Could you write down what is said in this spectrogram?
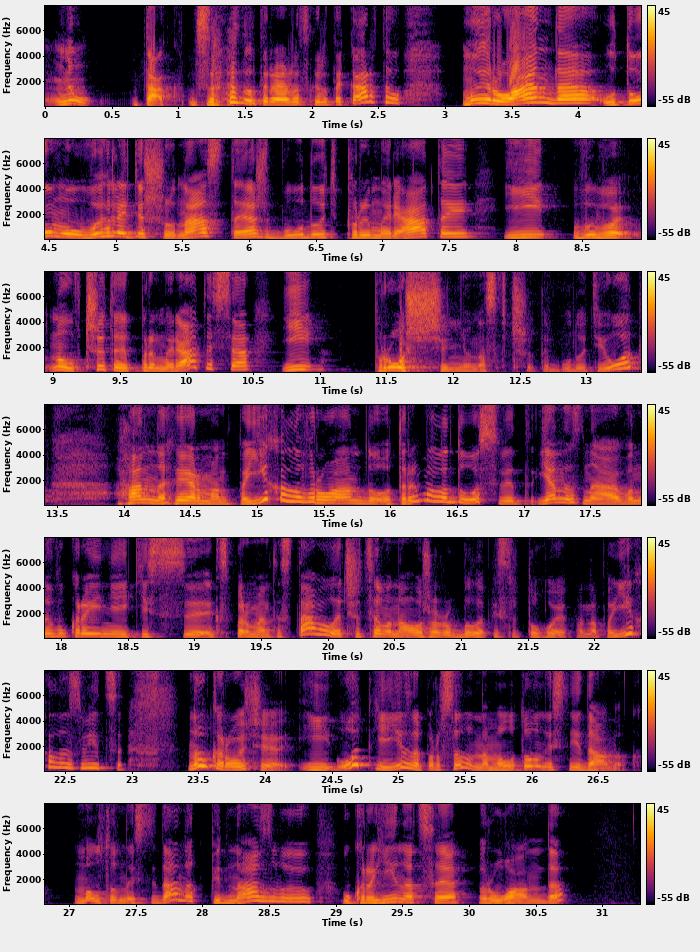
Ну, так, зразу треба розкрити карту. Ми Руанда у тому вигляді, що нас теж будуть примиряти і виво- ну, вчити примирятися, і прощенню нас вчити будуть. І от Ганна Герман поїхала в Руанду, отримала досвід. Я не знаю, вони в Україні якісь е, експерименти ставили, чи це вона вже робила після того, як вона поїхала звідси. Ну, коротше, і от її запросили на молотовний сніданок. Молотовний сніданок під назвою Україна це Руанда.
